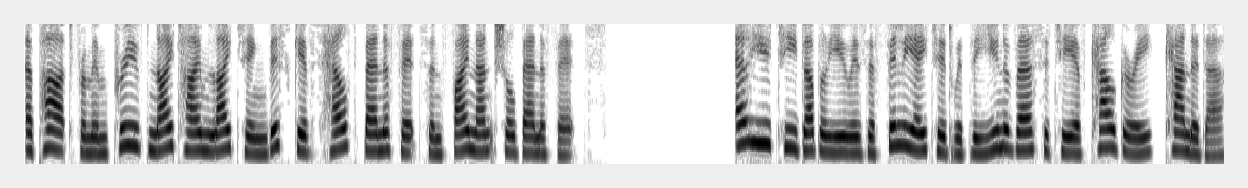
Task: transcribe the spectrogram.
Apart from improved nighttime lighting this gives health benefits and financial benefits. LUTW is affiliated with the University of Calgary, Canada.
